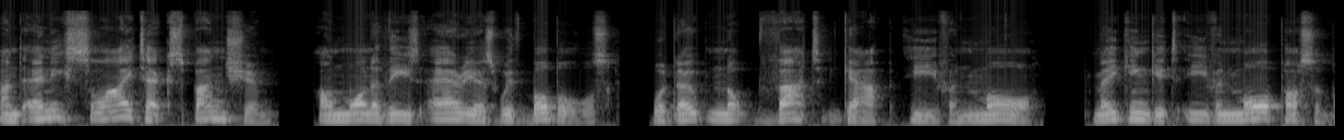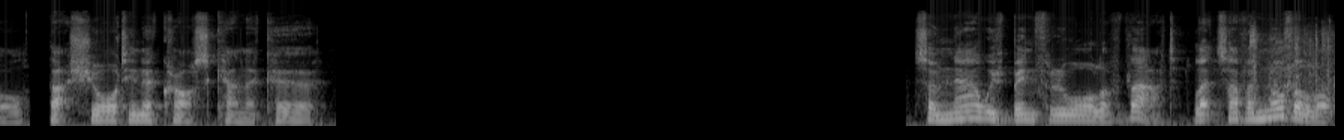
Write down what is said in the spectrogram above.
and any slight expansion on one of these areas with bubbles would open up that gap even more making it even more possible that shorting across can occur. So now we've been through all of that, let's have another look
